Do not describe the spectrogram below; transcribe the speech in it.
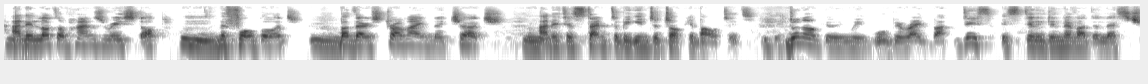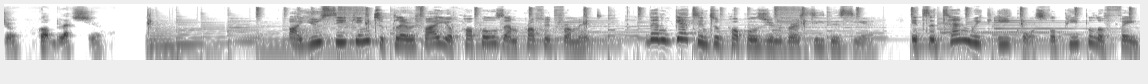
and a lot of hands raised up Mm. before God, Mm. but there is trauma in the church Mm. and it is time to begin to talk about it. Do not go away. We'll be right back. This is still the Nevertheless Show. God bless you. Are you seeking to clarify your purpose and profit from it? Then get into Purpose University this year. It's a 10 week e course for people of faith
